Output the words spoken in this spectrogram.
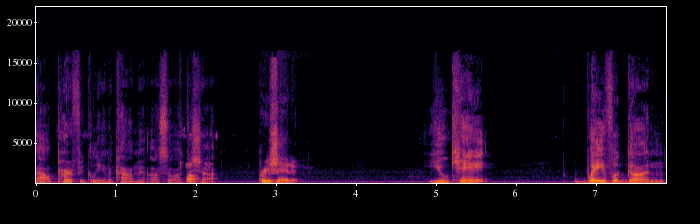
out perfectly in a comment I saw at the Oh. shop. Appreciate it. You can't wave a gun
